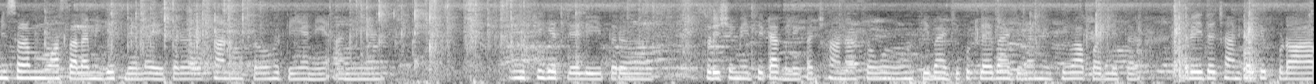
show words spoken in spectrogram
मिसळ मसाला मी घेतलेला आहे. तर छान मिसळ होते याने. आणि मेथी घेतलेली तर थोडीशी मेथी टाकली का छान असं होती भाजी कुठल्याही भाजीला मेथी वापरली तर. तर इथं छानपैकी पुडा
